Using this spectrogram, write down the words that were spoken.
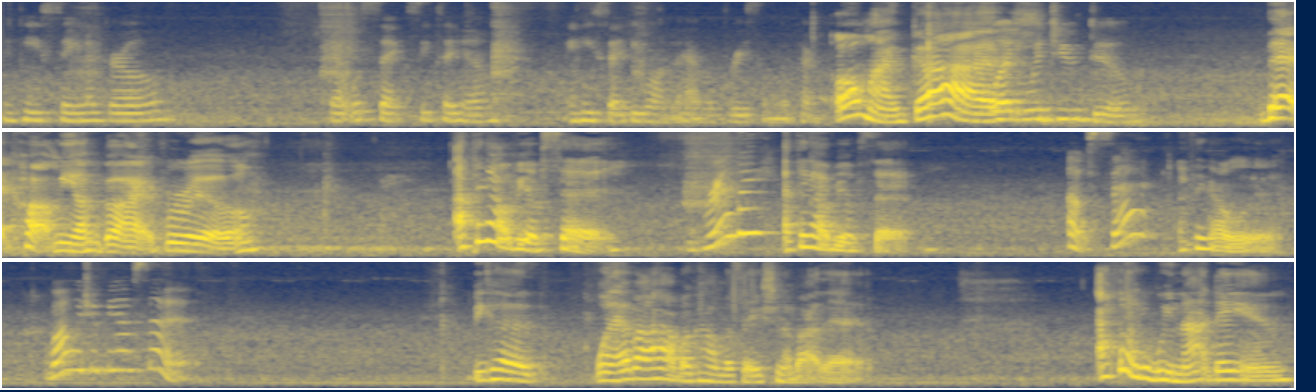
and he seen a girl that was sexy to him and he said he wanted to have a threesome with her? oh my god What would you do? that caught me off guard for real I think I would be upset Really? I think I'd be upset Upset? I think I would Why would you be upset? because whenever I have a conversation about that, I feel like if we not dating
